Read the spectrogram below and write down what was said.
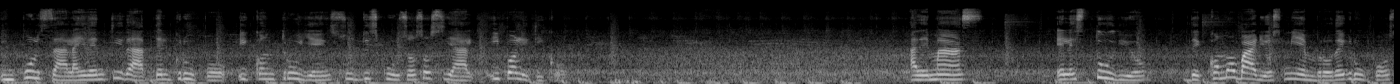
impulsa la identidad del grupo y construye su discurso social y político. Además, el estudio de cómo varios miembros de grupos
